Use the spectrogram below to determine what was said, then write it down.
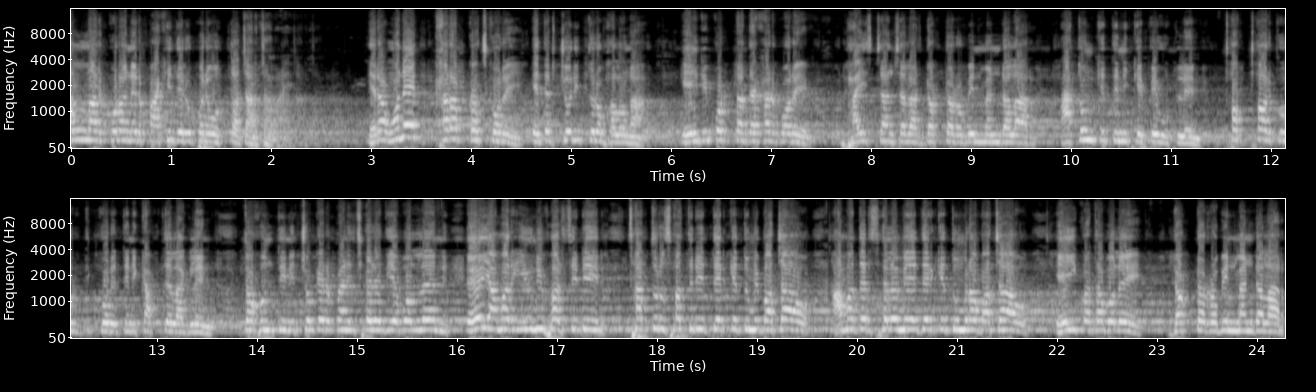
আল্লাহর কোরআনের পাখিদের উপরে অত্যাচার চালায়। এরা অনেক খারাপ কাজ করে, এদের চরিত্র ভালো না। এই রিপোর্টটা দেখার পরে ভাইস চ্যান্সেলর ডক্টর রবিন ম্যান্ডালার আতঙ্কে তিনি কেঁপে উঠলেন, থরথর করে তিনি কাঁপতে লাগলেন। তখন তিনি চোখের পানি ছেড়ে দিয়ে বললেন, এই আমার ইউনিভার্সিটির ছাত্রছাত্রীদেরকে তুমি বাঁচাও, আমাদের ছেলে মেয়েদেরকে তোমরা বাঁচাও। এই কথা বলে ডক্টর রবিন ম্যান্ডালার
